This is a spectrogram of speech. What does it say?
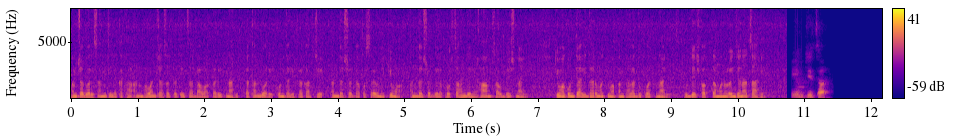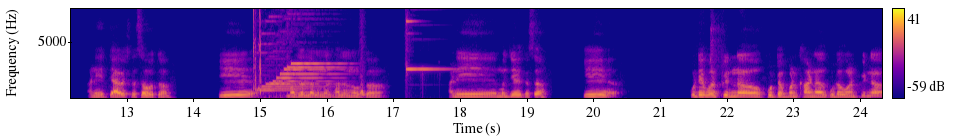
आमच्याद्वारे सांगितलेल्या कथा अनुभवांच्या सत्यतेचा दावा करीत नाहीत. कथांद्वारे कोणत्याही प्रकारचे अंधश्रद्धा पसरविणे किंवा अंधश्रद्धेला प्रोत्साहन देणे हा आमचा उद्देश नाही किंवा कोणत्याही धर्म किंवा पंथाला दुखवत नाही. उद्देश फक्त मनोरंजनाचा आहे. पीएमचीचा आणि त्यावेळेस कसं होतं की माझं लग्न झालं नव्हतं. आणि म्हणजे कसं की कुठे पण फिरणं कुठं पण खाणं कुठं पण पिणं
